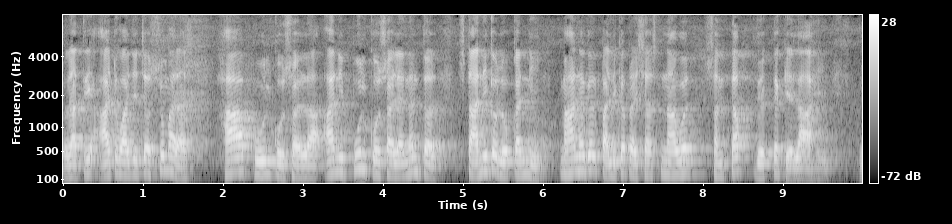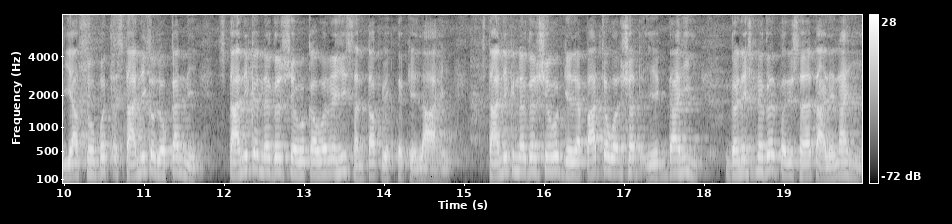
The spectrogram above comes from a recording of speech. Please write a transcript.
रात्री आठ वाजेच्या सुमारास हा पूल कोसळला आणि पूल कोसळल्यानंतर स्थानिक लोकांनी महानगरपालिका प्रशासनावर संताप व्यक्त केला आहे. यासोबत स्थानिक लोकांनी स्थानिक नगरसेवकावरही संताप व्यक्त केला आहे. स्थानिक नगरसेवक गेल्या पाच वर्षात एकदाही गणेशनगर परिसरात आले नाही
